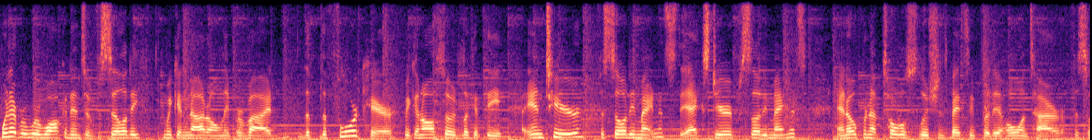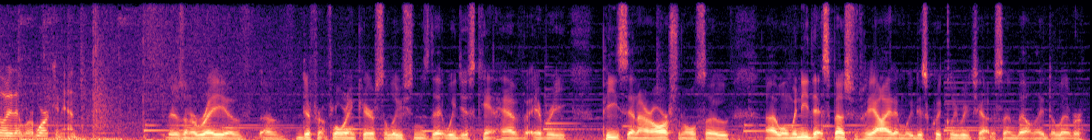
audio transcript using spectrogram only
Whenever we're walking into a facility, we can not only provide the, the, floor care, we can also look at the interior facility maintenance, the exterior facility maintenance, and open up total solutions basically for the whole entire facility that we're working in. There's an array of, of different flooring care solutions that we just can't have every piece in our arsenal, so uh, when we need that specialty item, we just quickly reach out to Sunbelt and they deliver.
